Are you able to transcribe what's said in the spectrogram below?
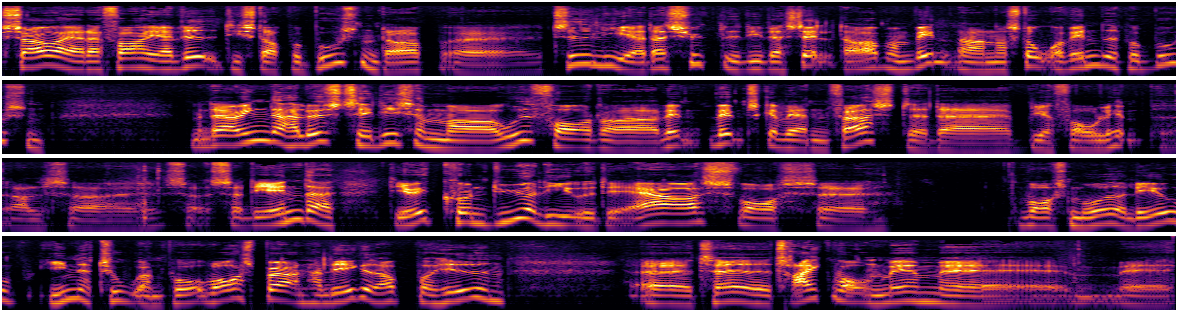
sørger jeg derfor, jeg ved, de står på bussen derop. Øh, tidligere, der cyklede de der selv derop om vinteren og stod og ventede på bussen. Men der er jo ingen, der har lyst til ligesom at udfordre, hvem, hvem skal være den første, der bliver forulæmpet. Altså, øh, så, så det ændrer, det er jo ikke kun dyrelivet, det er også vores, øh, vores måde at leve i naturen på. Vores børn har ligget op på heden, øh, taget trækvogn med med, med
